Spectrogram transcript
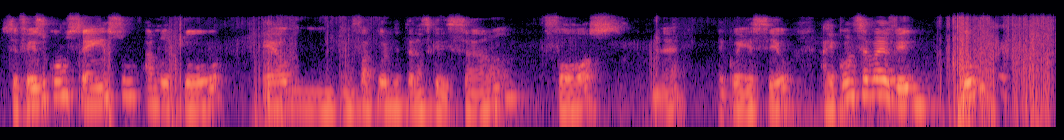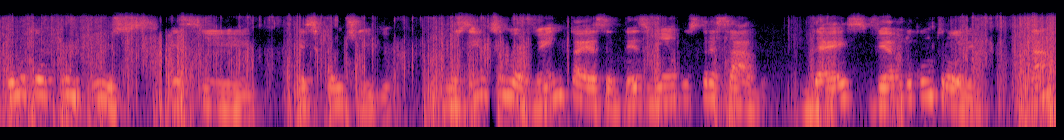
Você fez o consenso, anotou, é um, um fator de transcrição, FOS, né? reconheceu. Aí quando você vai ver como, como que eu compus esse, esse contigo, 290 STs vinham do estressado, 10 vieram do controle. Tá?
